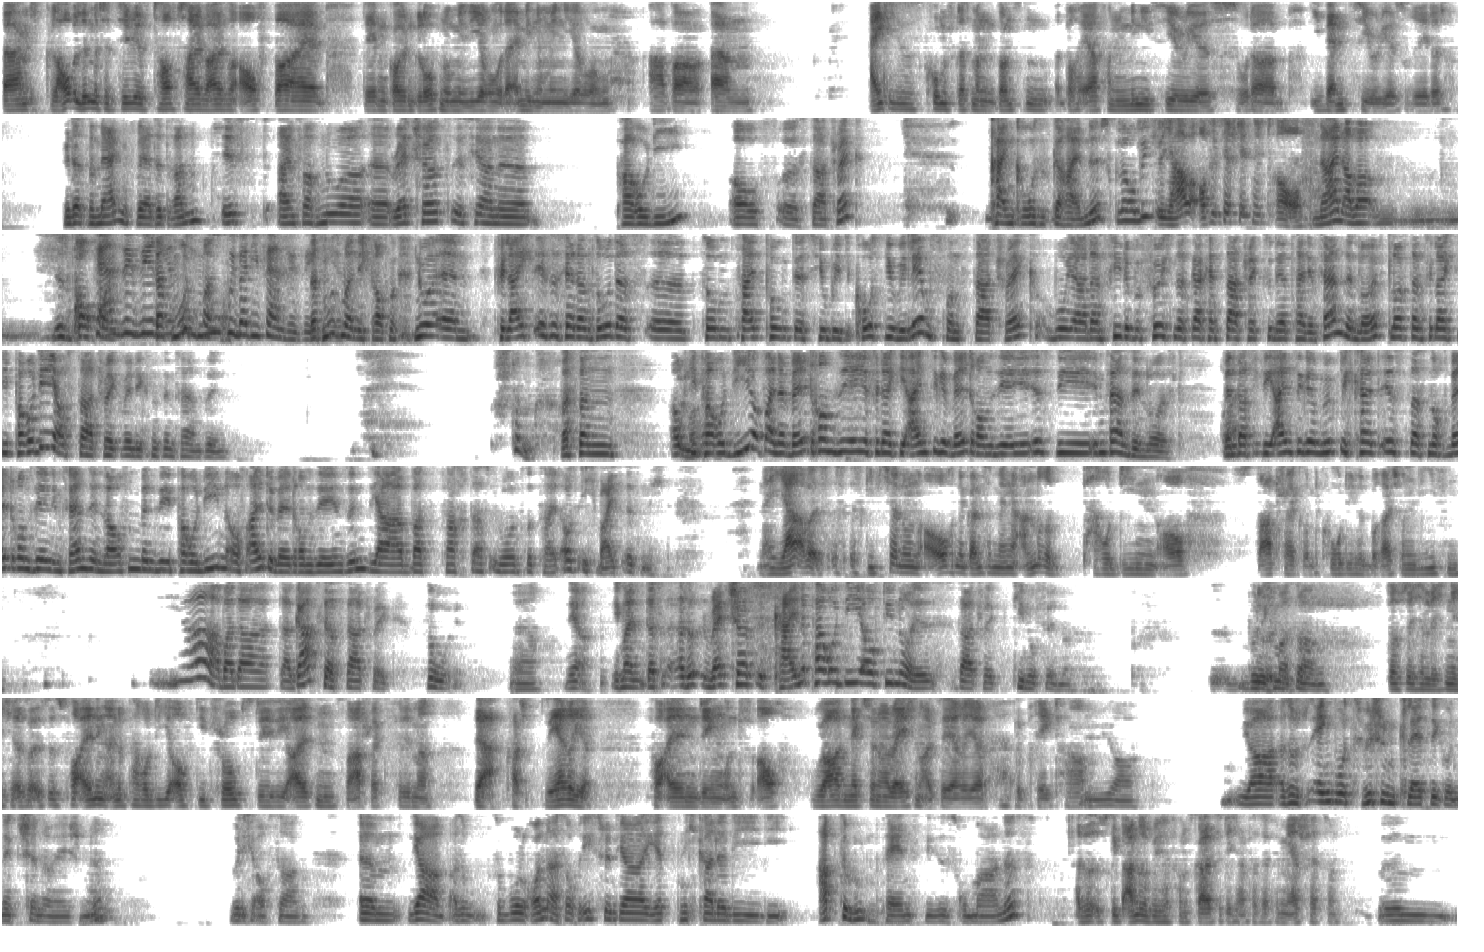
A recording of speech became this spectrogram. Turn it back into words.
Ähm, ich glaube, Limited Series taucht teilweise auf bei den Golden Globe Nominierungen oder Emmy Nominierungen. Aber ähm, eigentlich ist es komisch, dass man ansonsten doch eher von Miniseries oder Event Series redet. Und das Bemerkenswerte dran ist einfach nur, äh, Red Shirts ist ja eine Parodie auf äh, Star Trek. Kein großes Geheimnis, glaube ich. Ja, aber offiziell steht es nicht drauf. Nein, aber das braucht man. Fernsehserie Das muss zum man. Buch über die Fernsehserie. Das muss man nicht drauf gucken. Nur ähm, vielleicht ist es ja dann so, dass äh, zum Zeitpunkt des Jubil großen Jubiläums von Star Trek, wo ja dann viele befürchten, dass gar kein Star Trek zu der Zeit im Fernsehen läuft, läuft dann vielleicht die Parodie auf Star Trek wenigstens im Fernsehen. Stimmt. Was dann auch die. Parodie auf eine Weltraumserie vielleicht die einzige Weltraumserie ist, die im Fernsehen läuft. Wenn das die einzige Möglichkeit ist, dass noch Weltraumserien im Fernsehen laufen, wenn sie Parodien auf alte Weltraumserien sind, ja, was sagt das über unsere Zeit aus? Ich weiß es nicht. Naja, aber es, es, es gibt ja nun auch eine ganze Menge andere Parodien auf Star Trek und Co., die bereits schon liefen. Ja, aber da, da gab's ja Star Trek. So, Ja. ja. Ich meine, das, also Red Shirts ist keine Parodie auf die neue Star Trek Kinofilme. Würde ich mal sagen. Das sicherlich nicht. Also es ist vor allen Dingen eine Parodie auf die Tropes, die die alten Star Trek-Filme, ja, Quatsch, Serie vor allen Dingen und auch ja, Next Generation als Serie geprägt haben. Ja. Ja, also irgendwo zwischen Classic und Next Generation, ne? Würde ich auch sagen. Ähm, ja, also sowohl Ron als auch ich sind ja jetzt nicht gerade die, die absoluten Fans dieses Romanes. Also es gibt andere Bücher von Scully, die ich einfach sehr viel mehr schätze. Ähm,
